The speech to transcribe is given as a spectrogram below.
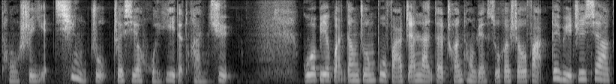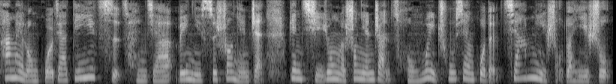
同时也庆祝这些回忆的团聚。”国别馆当中不乏展览的传统元素和手法，对比之下，喀麦隆国家第一次参加威尼斯双年展，便启用了双年展从未出现过的加密手段艺术。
